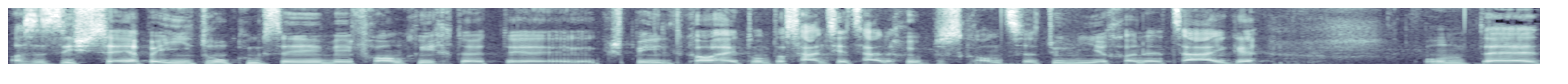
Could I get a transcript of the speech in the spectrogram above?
Also es ist sehr beeindruckend gewesen, wie Frankreich dort äh, gespielt hat und das haben sie jetzt eigentlich über das ganze Turnier können zeigen und äh,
